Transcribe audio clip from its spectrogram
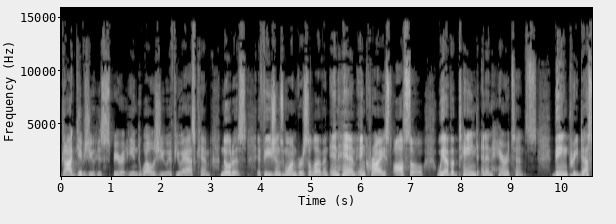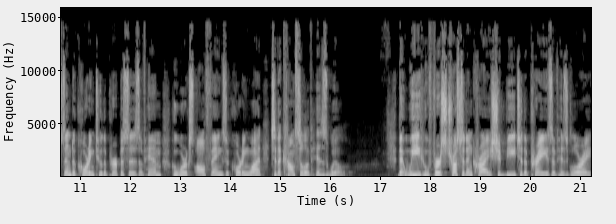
God gives you His Spirit. He indwells you if you ask Him. Notice, Ephesians 1 verse 11, in Him, in Christ also, we have obtained an inheritance, being predestined according to the purposes of Him who works all things according what? To the counsel of His will that we who first trusted in Christ should be to the praise of his glory.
